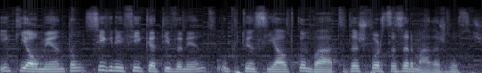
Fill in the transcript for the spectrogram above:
e que aumentam significativamente o potencial de combate das Forças Armadas Russas.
